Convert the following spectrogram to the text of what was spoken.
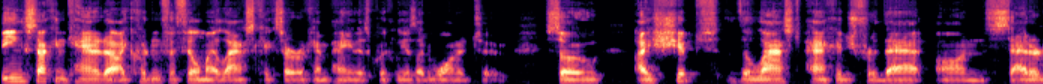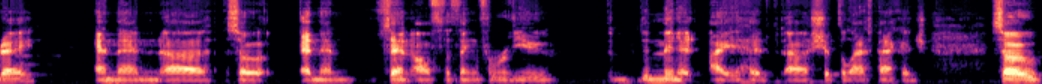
being stuck in Canada, I couldn't fulfill my last Kickstarter campaign as quickly as I'd wanted to. So I shipped the last package for that on Saturday, and then uh, so and then sent off the thing for review the minute I had uh, shipped the last package. So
